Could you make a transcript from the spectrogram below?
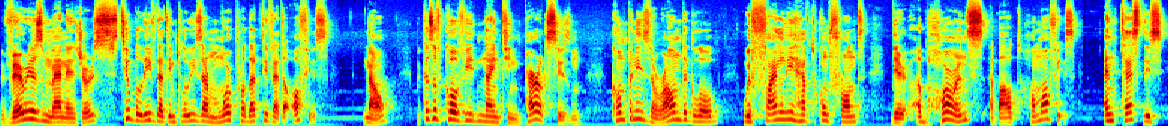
Various managers still believe that employees are more productive at the office now, because of COVID 19 paroxysm, companies around the globe will finally have to confront their abhorrence about home office and test this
